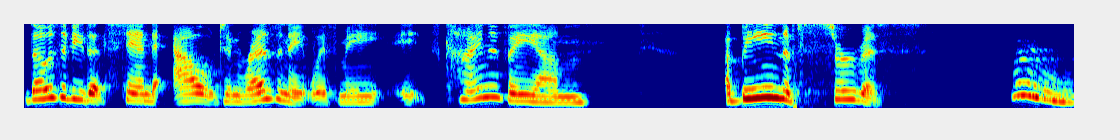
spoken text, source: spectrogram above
Those of you that stand out and resonate with me, it's kind of a um a being of service hmm.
